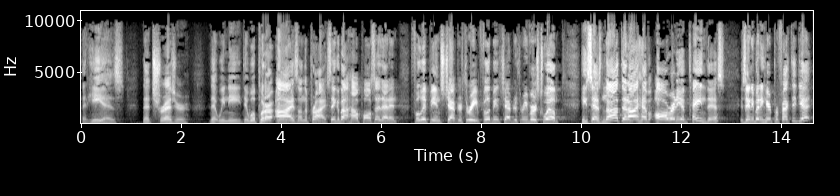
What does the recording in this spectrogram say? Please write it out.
That He is that treasure that we need, that we'll put our eyes on the prize. Think about how Paul said that in Philippians chapter 3. Philippians chapter 3 verse 12. He says, not that I have already obtained this. Is anybody here perfected yet?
